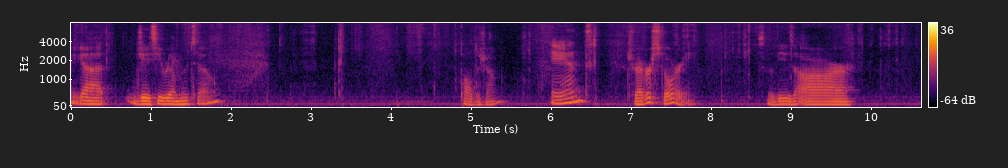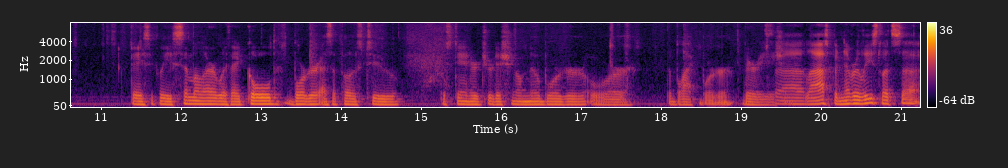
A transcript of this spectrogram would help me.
We got JT Realmuto, Paul DeJong, and Trevor Story. So these are basically similar with a gold border as opposed to the standard traditional no border or the black border variation. Uh, last but never least, let's uh,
